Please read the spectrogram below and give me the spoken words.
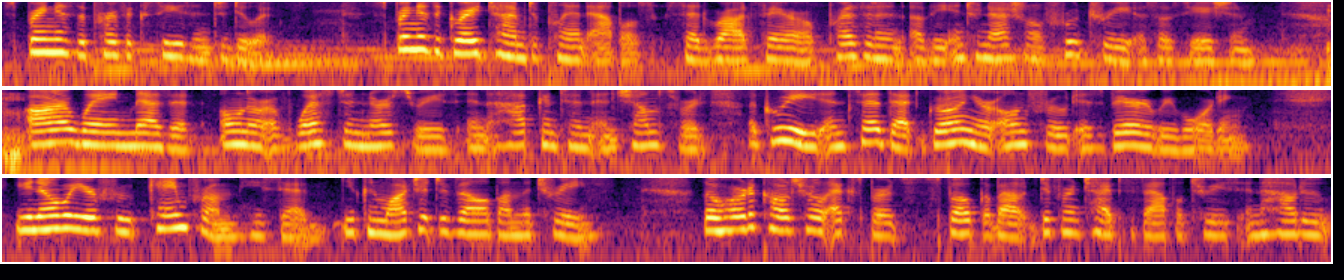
spring is the perfect season to do it. Spring is a great time to plant apples, said Rod Farrow, president of the International Fruit Tree Association. R. Wayne Mezitt, owner of Weston Nurseries in Hopkinton and Chelmsford, agreed and said that growing your own fruit is very rewarding. You know where your fruit came from, he said. You can watch it develop on the tree. The horticultural experts spoke about different types of apple trees and how to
